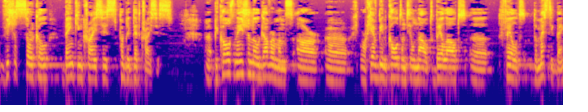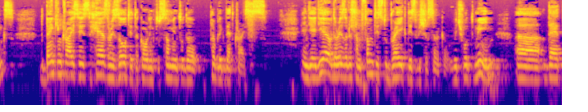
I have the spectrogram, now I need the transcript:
vicious circle banking crisis, public debt crisis. Uh, because national governments are uh, or have been called until now to bail out uh, failed domestic banks, the banking crisis has resulted, according to some, into the public debt crisis. And the idea of the resolution fund is to break this vicious circle, which would mean uh, that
